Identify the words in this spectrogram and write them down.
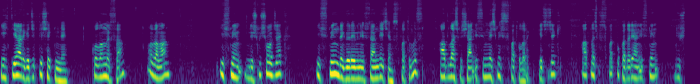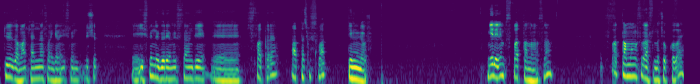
ihtiyar gecikti şeklinde kullanırsam o zaman ismim düşmüş olacak. İsmin de görevini üstlendiği için sıfatımız adlaşmış yani isimleşmiş sıfat olarak geçecek. Adlaşmış sıfat bu kadar. Yani ismin düştüğü zaman kendinden sonra gelen ismin düşüp e, ismin de görevini üstlendiği e, sıfatlara adlaşmış sıfat deniliyor. Gelelim sıfat tamlamasına. Sıfat tamlaması da aslında çok kolay.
